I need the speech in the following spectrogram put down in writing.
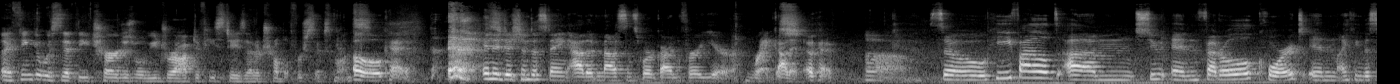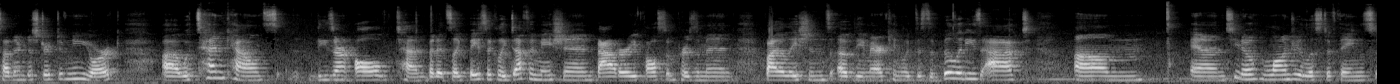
I think it was that the charges will be dropped if he stays out of trouble for six months. oh, okay. In addition to staying out of Madison Square Garden for a year. right. Got it. Okay. Um, So he filed um, suit in federal court in I think the Southern District of New York uh, with ten counts. These aren't all ten, but it's like basically defamation, battery, false imprisonment, violations of the American with Disabilities Act, um, and you know laundry list of things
